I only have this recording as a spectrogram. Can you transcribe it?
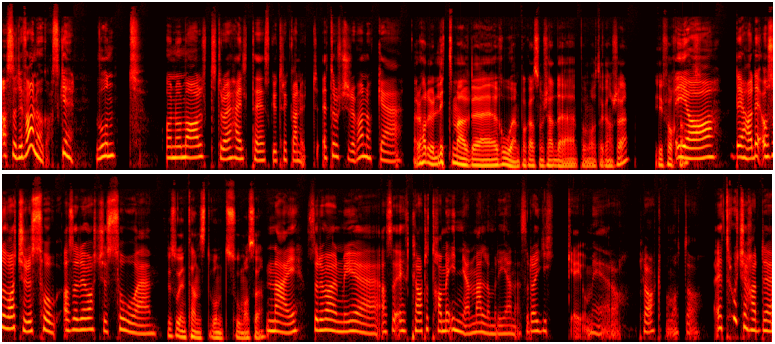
Altså, det var noe ganske vondt og normalt, tror jeg, helt til jeg skulle trykke den ut. Jeg tror ikke det var noe Ja, du hadde jo litt mer ro roen på hva som skjedde, på en måte, kanskje? I forkant? Ja, det hadde. Og så var ikke det så Altså, det var ikke så eh, Ikke så intenst vondt så masse? Nei, så det var en mye Altså, jeg klarte å ta meg inn igjen mellom riene, så da gikk jeg jo mer og klarte på en måte å Jeg tror ikke jeg hadde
